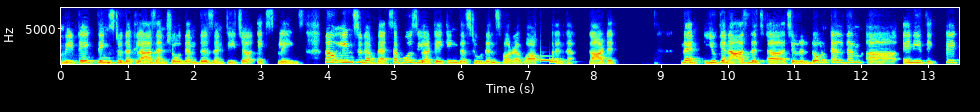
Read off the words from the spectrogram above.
we take things to the class and show them this and teacher explains. Now, instead of that, suppose you are taking the students for a walk in the garden. Then you can ask the uh, children, don't tell them uh, anything. Take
